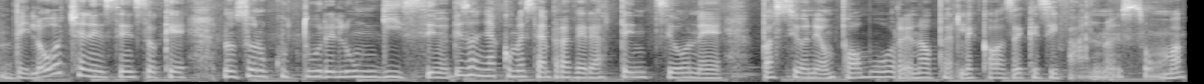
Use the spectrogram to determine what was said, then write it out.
veloce, nel senso che non sono cotture lunghissime, bisogna come sempre avere attenzione, passione e un po' amore no, per le cose che si fanno, insomma.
